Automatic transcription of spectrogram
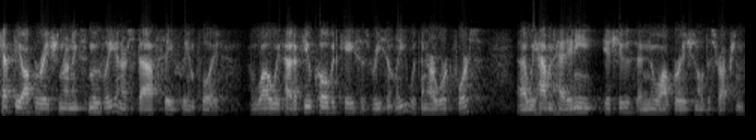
kept the operation running smoothly and our staff safely employed. While we've had a few COVID cases recently within our workforce, uh, we haven't had any issues and no operational disruptions.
